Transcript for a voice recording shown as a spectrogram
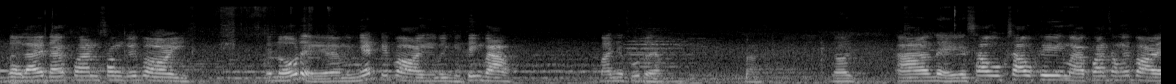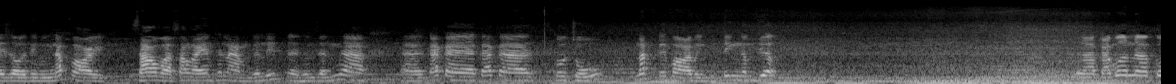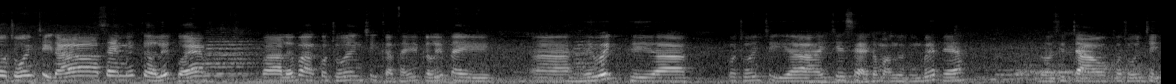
Vậy là đã khoan xong cái vòi cái nố để mình nhét cái vòi bình thủy tinh vào. Bao nhiêu phút rồi em Vâng. rồi à, để sau sau khi mà khoan xong cái vòi này rồi thì mình nắp vòi. Sau và sau này em sẽ làm cái clip để hướng dẫn à, à, các à, các à, cô chú nắp cái vòi bình thủy tinh ngâm rượu. À, cảm ơn à, cô chú anh chị đã xem cái clip của em. Và nếu mà cô chú anh chị cảm thấy cái clip này à, hữu ích thì à, cô chú anh chị à, hãy chia sẻ cho mọi người cùng biết nhé. Rồi xin chào cô chú anh chị.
